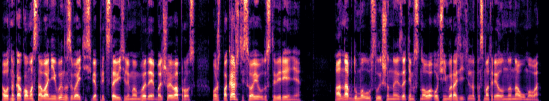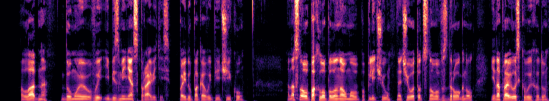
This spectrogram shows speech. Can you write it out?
А вот на каком основании вы называете себя представителем МВД — большой вопрос. Может, покажете свое удостоверение?» Она обдумала услышанное, затем снова очень выразительно посмотрела на Наумова. «Ладно, думаю, вы и без меня справитесь. Пойду пока выпью чайку». Она снова похлопала Наумова по плечу, отчего тот снова вздрогнул и направилась к выходу.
